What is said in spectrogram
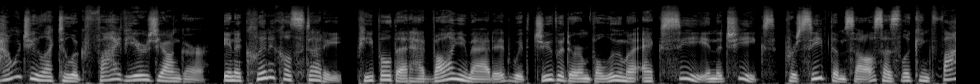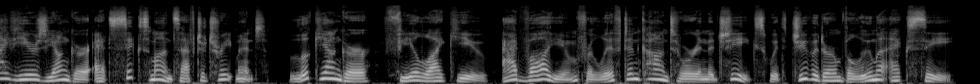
How would you like to look five years younger? In a clinical study, people that had volume added with Juvederm Voluma XC in the cheeks perceived themselves as looking five years younger at six months after treatment. Look younger, feel like you. Add volume for lift and contour in the cheeks with Juvederm Voluma XC.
